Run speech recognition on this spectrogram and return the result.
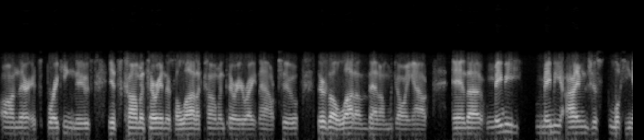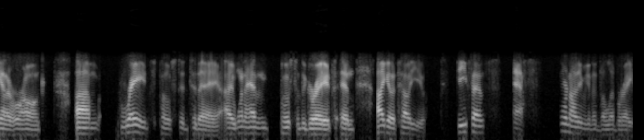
on there. It's breaking news, it's commentary, and there's a lot of commentary right now too. There's a lot of venom going out, and uh, maybe maybe I'm just looking at it wrong. Um, grades posted today. I went ahead and posted the grades, and I got to tell you, defense F. We're not even going to deliberate.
